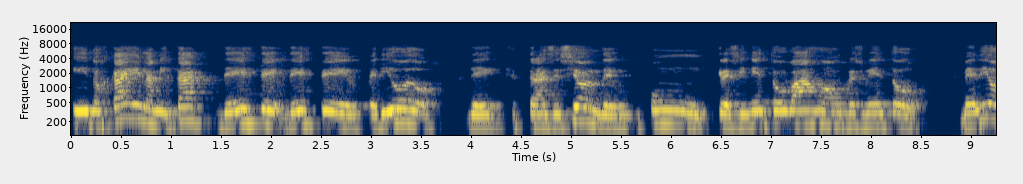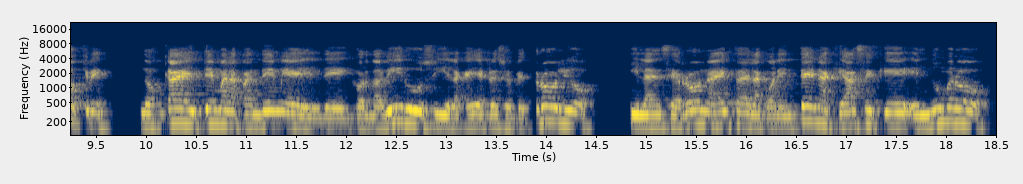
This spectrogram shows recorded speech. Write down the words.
y nos cae en la mitad de este, de este periodo de transición de un crecimiento bajo a un crecimiento mediocre. Nos cae el tema de la pandemia de coronavirus y la caída del precio del petróleo y la encerrona esta de la cuarentena que hace que el número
